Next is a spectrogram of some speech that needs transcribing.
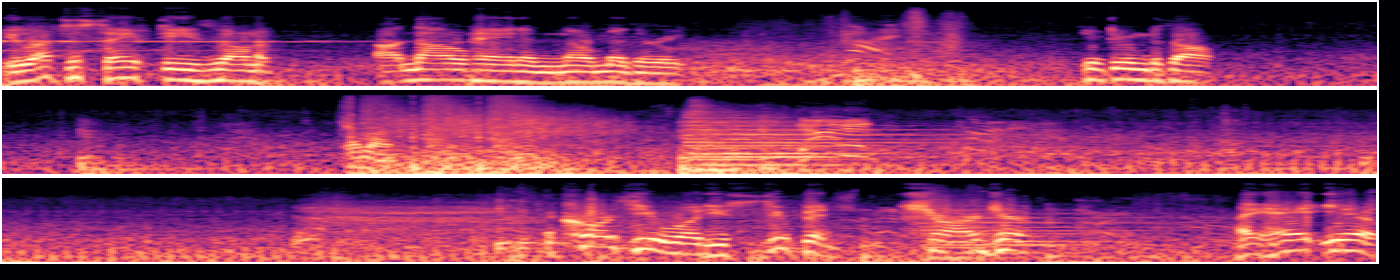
You left a safety zone of uh, no pain and no misery. Got it. You've doomed us all. Come on. Got it! Of course you would, you stupid charger. I hate you.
